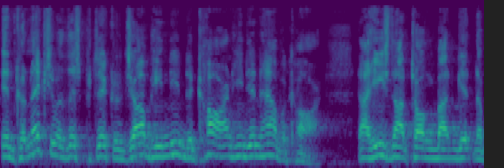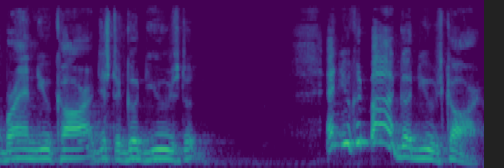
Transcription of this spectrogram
In connection with this particular job, he needed a car and he didn't have a car. Now, he's not talking about getting a brand new car, just a good used one. And you could buy a good used car.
